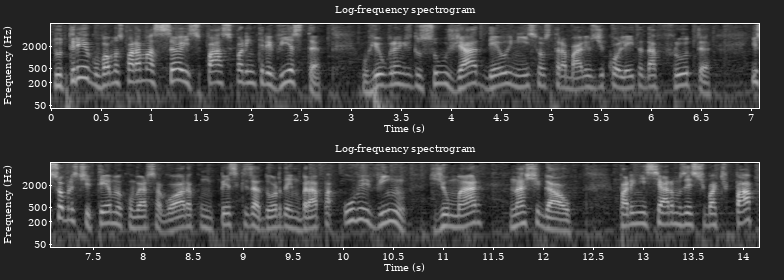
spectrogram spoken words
Do trigo, vamos para a maçã, espaço para entrevista. O Rio Grande do Sul já deu início aos trabalhos de colheita da fruta. E sobre este tema eu converso agora com o pesquisador da Embrapa UV Vinho, Gilmar Nastigal. Para iniciarmos este bate-papo,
